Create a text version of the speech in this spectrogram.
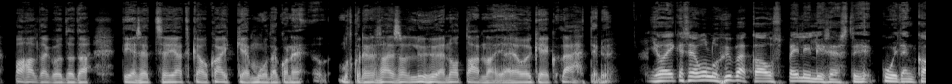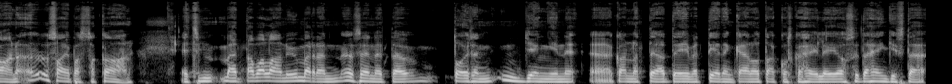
pahalta kun tota, tiesi, että se jätkä on kaikkea muuta, kun ne, mutta kun ne sai lyhyen otannan ja ei oikein lähtenyt, Joo, eikä se ollut hyvä kaus pelillisesti kuitenkaan Saipassakaan. Et mä tavallaan ymmärrän sen, että toisen jengin kannattajat eivät tietenkään ota, koska heillä ei ole sitä henkistä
